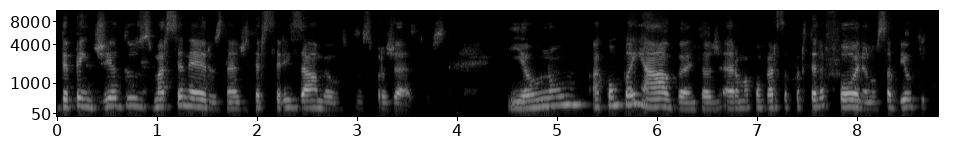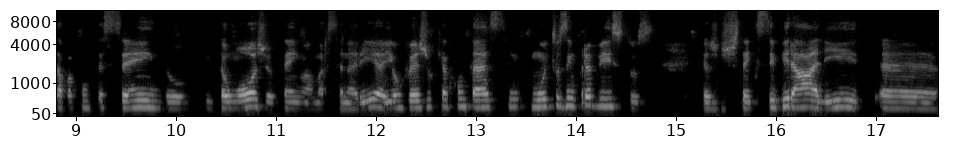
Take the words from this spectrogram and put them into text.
dependia dos marceneiros né de terceirizar meus, meus projetos e eu não acompanhava, então era uma conversa por telefone, eu não sabia o que estava acontecendo. Então hoje eu tenho a marcenaria e eu vejo que acontecem muitos imprevistos. a gente tem que se virar ali. É,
